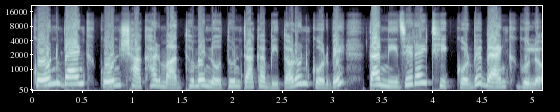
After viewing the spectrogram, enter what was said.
কোন ব্যাংক কোন শাখার মাধ্যমে নতুন টাকা বিতরণ করবে তা নিজেরাই ঠিক করবে ব্যাংকগুলো।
